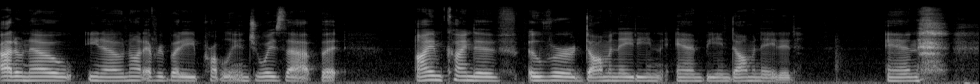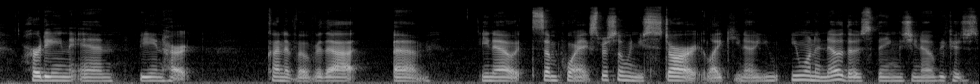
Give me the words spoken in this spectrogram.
I don't know, you know, not everybody probably enjoys that, but I'm kind of over dominating and being dominated and hurting and being hurt. Kind of over that. Um, you know, at some point, especially when you start, like, you know, you, you want to know those things, you know, because.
